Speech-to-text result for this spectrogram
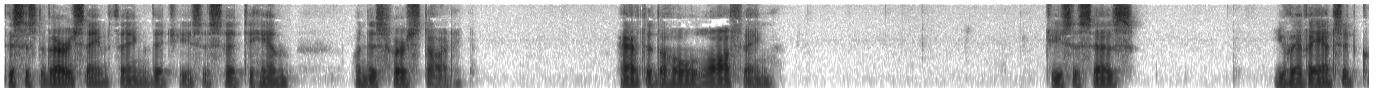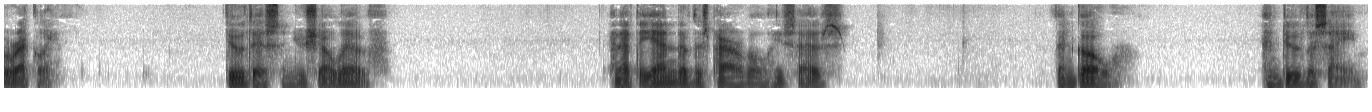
This is the very same thing that Jesus said to him when this first started. After the whole law thing, Jesus says, You have answered correctly. Do this and you shall live. And at the end of this parable, he says, Then go and do the same.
